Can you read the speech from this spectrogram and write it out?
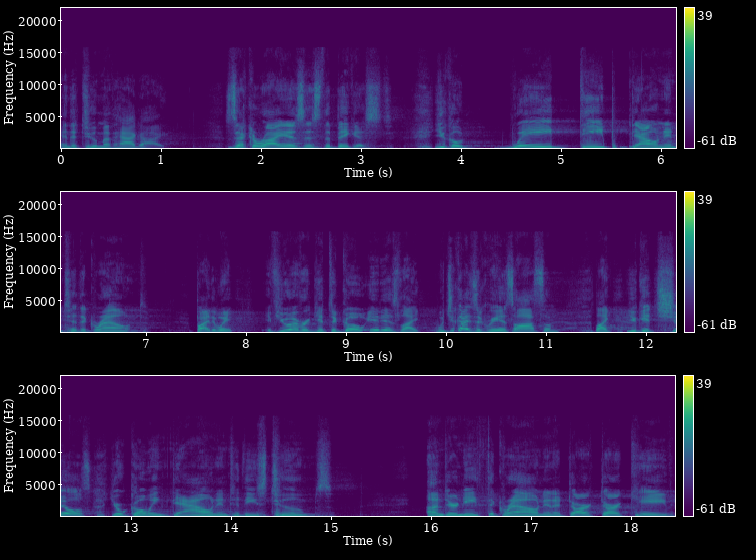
and the tomb of Haggai. Zechariah's is the biggest. You go way deep down into the ground. By the way, if you ever get to go, it is like, would you guys agree? It's awesome. Like, you get chills. You're going down into these tombs underneath the ground in a dark, dark cave.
